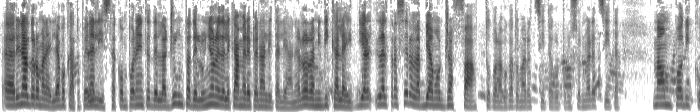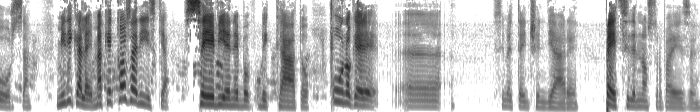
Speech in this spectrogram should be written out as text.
Eh, Rinaldo Romanelli, avvocato, penalista, componente della Giunta dell'Unione delle Camere Penali Italiane. Allora mi dica lei, l'altra sera l'abbiamo già fatto con l'avvocato Marazzita, col professor Marazzita, ma un po' di corsa. Mi dica lei, ma che cosa rischia se viene beccato uno che eh, si mette a incendiare pezzi del nostro paese?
